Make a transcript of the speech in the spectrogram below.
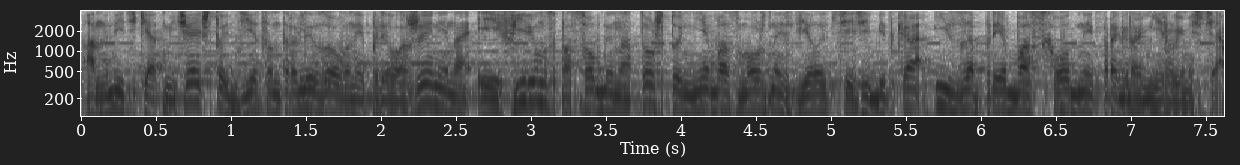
Аналитики отмечают, что децентрализованные приложения на Ethereum способны на то, что невозможно сделать в сети битка из-за превосходной программируемости.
